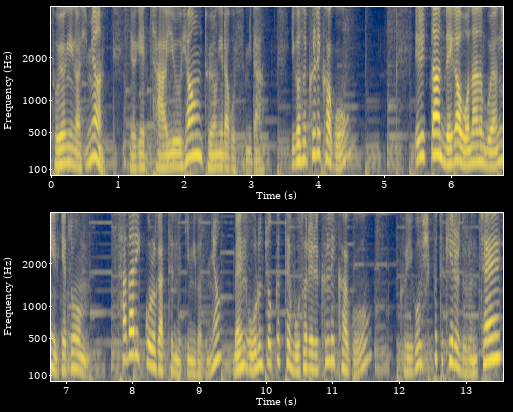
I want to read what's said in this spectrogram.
도형에 가시면 여기에 자유형 도형이라고 있습니다. 이것을 클릭하고 일단 내가 원하는 모양이 이렇게 좀 사다리꼴 같은 느낌이거든요. 맨 오른쪽 끝에 모서리를 클릭하고 그리고 쉬프트 키를 누른 채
